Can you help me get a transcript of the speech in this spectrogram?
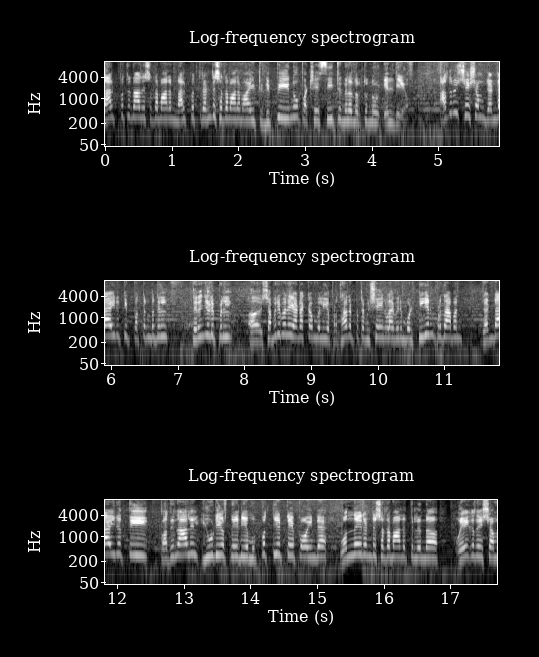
നാൽപ്പത്തിനാല് ശതമാനം നാൽപ്പത്തിരണ്ട് ശതമാനമായിട്ട് ഡിപ്പ് ചെയ്യുന്നു. പക്ഷേ സീറ്റ് നിലനിർത്തുന്നു എൽ ഡി എഫ് അതിനുശേഷം രണ്ടായിരത്തി പത്തൊൻപതിൽ തിരഞ്ഞെടുപ്പിൽ ശബരിമലയടക്കം വലിയ പ്രധാനപ്പെട്ട വിഷയങ്ങളായി വരുമ്പോൾ ടി എൻ പ്രതാപൻ രണ്ടായിരത്തി പതിനാലിൽ യു ഡി എഫ് നേടിയ മുപ്പത്തിയെട്ട് പോയിന്റ് ഒന്ന് രണ്ട് ശതമാനത്തിൽ നിന്ന് ഏകദേശം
